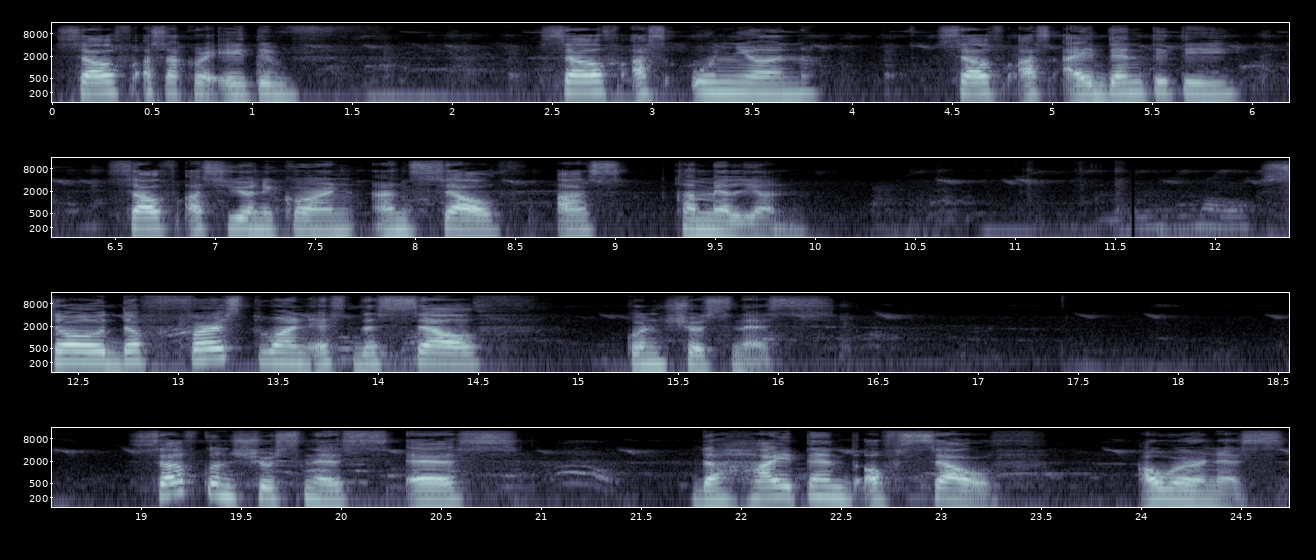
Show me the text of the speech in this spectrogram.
self as a creative self as union, self as identity, self as unicorn, and self as chameleon. So the first one is the self consciousness. Self consciousness is the heightened of self awareness.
